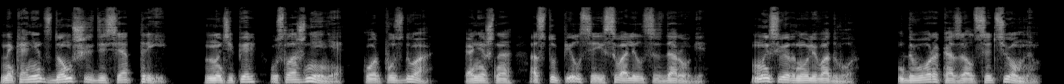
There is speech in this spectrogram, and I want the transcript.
Наконец, дом 63, но теперь усложнение, корпус 2. Конечно, оступился и свалился с дороги. Мы свернули во двор. Двор оказался темным.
